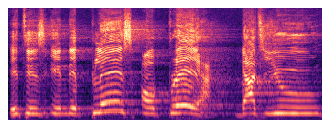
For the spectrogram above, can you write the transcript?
It is in the place of prayer that you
